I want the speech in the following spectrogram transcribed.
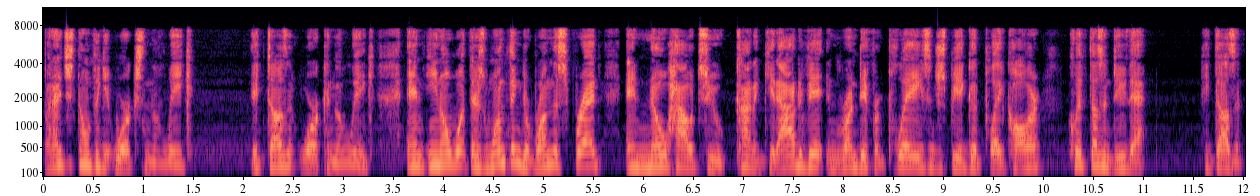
but I just don't think it works in the league. It doesn't work in the league. And you know what? There's one thing to run the spread and know how to kind of get out of it and run different plays and just be a good play caller. Cliff doesn't do that. He doesn't.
